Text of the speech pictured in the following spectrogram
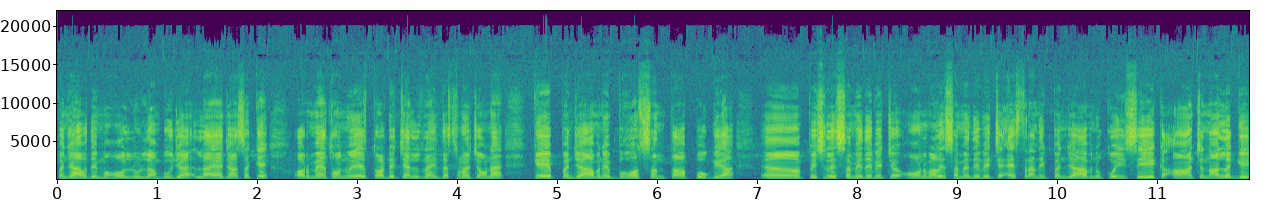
ਪੰਜਾਬ ਦੇ ਮਾਹੌਲ ਨੂੰ ਲਾਂਬੂ ਜਾ- ਲਾਇਆ ਜਾ ਸਕੇ। ਔਰ ਮੈਂ ਤੁਹਾਨੂੰ ਇਹ ਤੁਹਾਡੇ ਚੈਨਲ ਰਾਹੀਂ ਦੱਸਣਾ ਚਾਹੁੰਦਾ ਕਿ ਪੰਜਾਬ ਨੇ ਬਹੁਤ ਸੰਤਾਪ ਭੋਗਿਆ ਪਿਛਲੇ ਸਮੇਂ ਦੇ ਵਿੱਚ, ਆਉਣ ਵਾਲੇ ਸਮੇਂ ਦੇ ਵਿੱਚ ਇਸ ਤਰ੍ਹਾਂ ਦੀ ਪੰਜਾਬ ਨੂੰ ਕੋਈ ਸੇਕ ਆਂਚ ਨਾ ਲੱਗੇ।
